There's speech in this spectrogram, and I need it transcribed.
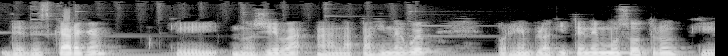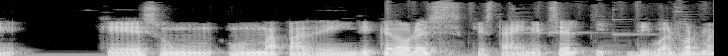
de descarga que nos lleva a la página web. Por ejemplo, aquí tenemos otro que que es un, mapa de indicadores que está en Excel de igual forma.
